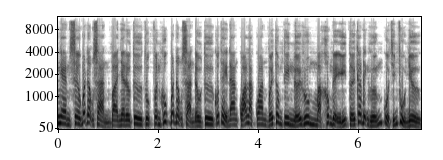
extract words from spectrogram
Anh em sale bất động sản và nhà đầu tư thuộc phân khúc bất động sản đầu tư có thể đang quá lạc quan với thông tin nới room mà không để ý tới các định hướng của chính phủ như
